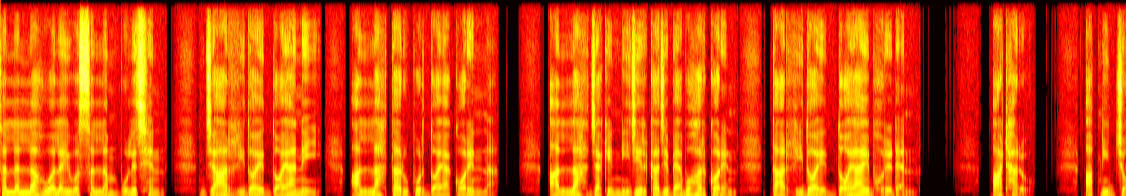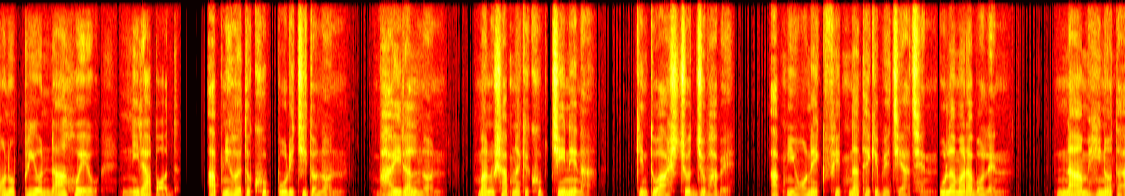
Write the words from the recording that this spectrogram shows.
সাল্লাল্লাহু আলহিউসাল্লাম বলেছেন, যার হৃদয়ে দয়া নেই, আল্লাহ তার উপর দয়া করেন না। আল্লাহ যাকে নিজের কাজে ব্যবহার করেন, তার হৃদয়ে দয়ায় ভরে দেন। আঠারো, আপনি জনপ্রিয় না হয়েও নিরাপদ। আপনি হয়তো খুব পরিচিত নন, ভাইরাল নন, মানুষ আপনাকে খুব চেনে না, কিন্তু আশ্চর্যভাবে, আপনি অনেক ফিতনা থেকে বেঁচে আছেন। উলামারা বলেন, নামহীনতা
